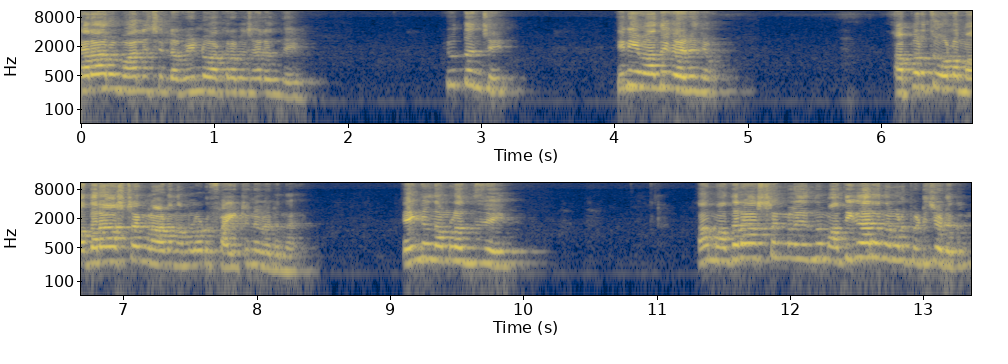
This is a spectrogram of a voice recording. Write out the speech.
കരാറ് പാലിച്ചില്ല വീണ്ടും ആക്രമിച്ചാൽ എന്ത് ചെയ്യും? യുദ്ധം ചെയ്യും. ഇനിയും അത് കഴിഞ്ഞു. അപ്പുറത്തുള്ള മതരാഷ്ട്രങ്ങളാണ് നമ്മളോട് ഫൈറ്റിന് വരുന്നത്. എങ്കിൽ നമ്മൾ എന്ത് ചെയ്യും? ആ മതരാഷ്ട്രങ്ങളിൽ നിന്നും അധികാരം നമ്മൾ പിടിച്ചെടുക്കും.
